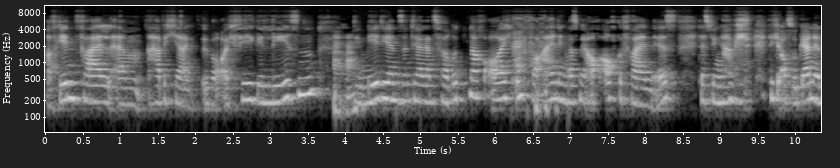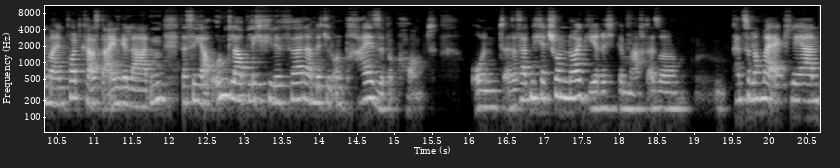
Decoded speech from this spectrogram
Auf jeden Fall ähm, habe ich ja über euch viel gelesen. Mhm. Die Medien sind ja ganz verrückt nach euch und vor allen Dingen, was mir auch aufgefallen ist, deswegen habe ich dich auch so gerne in meinen Podcast eingeladen, dass ihr ja auch unglaublich viele Fördermittel und Preise bekommt. Und äh, das hat mich jetzt schon neugierig gemacht. Also kannst du noch mal erklären,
